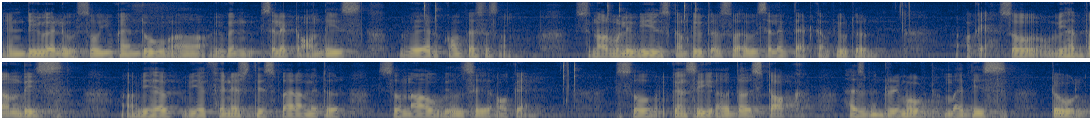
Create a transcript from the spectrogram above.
in d value so you can do uh, you can select on this wear compensation. So normally we use computer so i will select that computer. Okay so we have done this uh, we have we have finished this parameter. So now we will say okay. So you can see the stock has been removed by this tool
